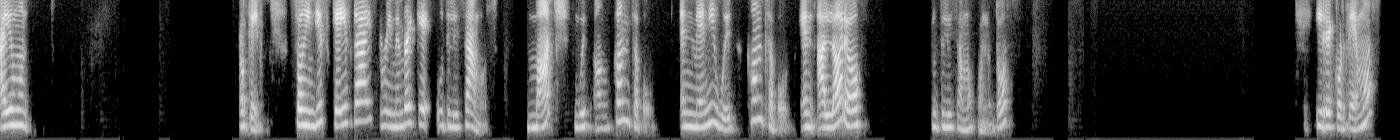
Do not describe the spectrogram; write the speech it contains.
Hay un Okay, so in this case, guys, remember que utilizamos much with uncountable and many with countable and a lot of lo utilizamos con los dos. Y recordemos,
